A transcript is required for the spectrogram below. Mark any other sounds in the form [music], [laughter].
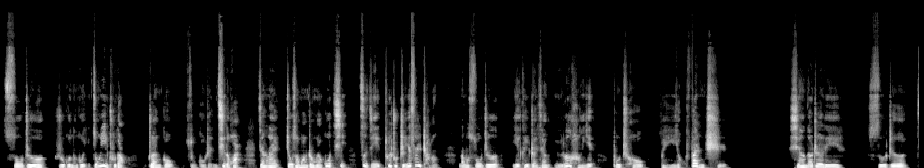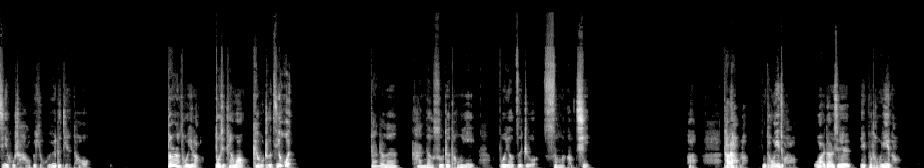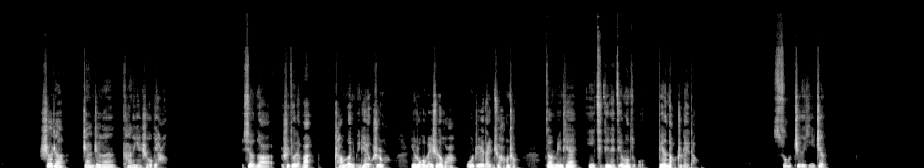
苏哲如果能够以综艺出道，赚够足够人气的话，将来就算王者荣耀过气，自己退出职业赛场，那么苏哲也可以转向娱乐行业，不愁没有饭吃。想到这里，苏哲几乎是毫不犹豫的点头。当然同意了，多谢天王给我这个机会。张志伦看到苏哲同意，不由自主松了口气。哈，太好了，你同意就好，我还担心你不同意呢。说着，张志伦看了眼手表，现在是九点半。长哥，你明天有事吗？你如果没事的话，我直接带你去杭城，咱们明天一起见见节目组、编导之类的。苏哲一怔，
